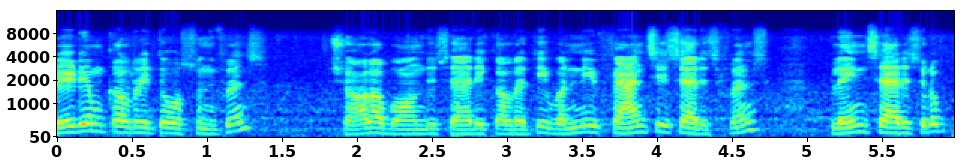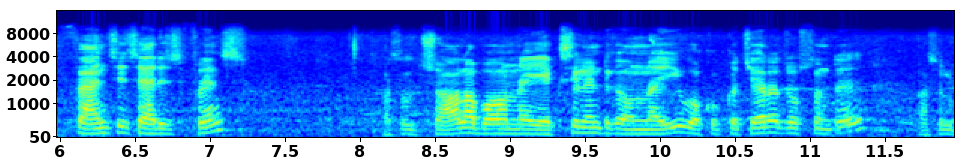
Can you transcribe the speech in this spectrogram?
రేడియం కలర్ అయితే వస్తుంది ఫ్రెండ్స్. చాలా బాగుంది శారీ కలర్ అయితే. ఇవన్నీ ఫ్యాన్సీ శారీస్ ఫ్రెండ్స్. ప్లెయిన్ శారీస్లో ఫ్యాన్సీ శారీస్ ఫ్రెండ్స్. అసలు చాలా బాగున్నాయి ఎక్సలెంట్గా ఉన్నాయి. ఒక్కొక్క చీర చూస్తుంటే అసలు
